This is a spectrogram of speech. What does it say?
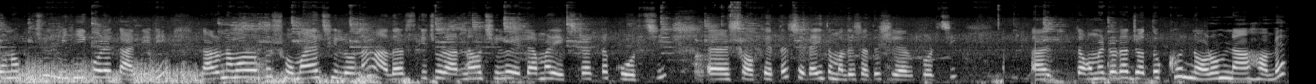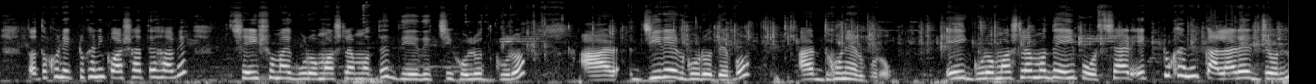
কোনো কিছু মিহি করে কাটিনি, কারণ আমার অত সময় ছিল না। আদার্স কিছু রান্নাও ছিল, এটা আমার এক্সট্রা একটা করছি শখেতে, সেটাই তোমাদের সাথে শেয়ার করছি। টমেটোটা যতক্ষণ নরম না হবে, ততক্ষণ একটুখানি কষাতে হবে। সেই সময় গুঁড়ো মশলার মধ্যে দিয়ে দিচ্ছি হলুদ গুঁড়ো আর জিরের গুঁড়ো দেব আর ধনের গুঁড়ো। এই গুঁড়ো মশলার মধ্যে এই পড়ছে আর একটুখানি কালারের জন্য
